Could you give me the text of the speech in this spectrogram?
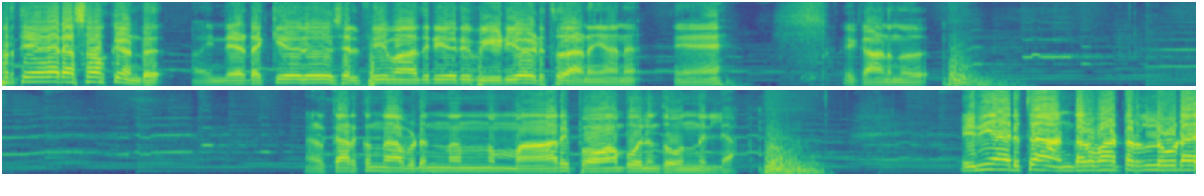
പ്രത്യേക രസമൊക്കെ ഉണ്ട്. അതിന്റെ ഇടയ്ക്ക് ഒരു സെൽഫി മാതിരി ഒരു വീഡിയോ എടുത്തതാണ് ഞാൻ ഏ കാണുന്നത്. ആൾക്കാർക്കൊന്നും അവിടെ നിന്നൊന്നും മാറിപ്പോകാൻ പോലും തോന്നുന്നില്ല. ഇനി അടുത്ത അണ്ടർ വാട്ടറിലൂടെ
